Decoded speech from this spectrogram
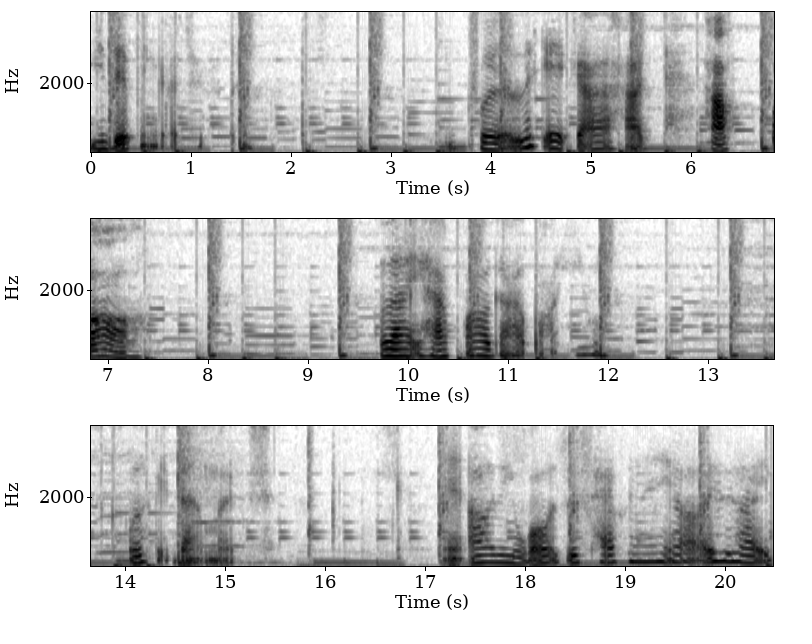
You definitely got to. But look at God, how, how far, like how far God brought you. Look at that much. And all these wars is happening, y'all. It's like,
